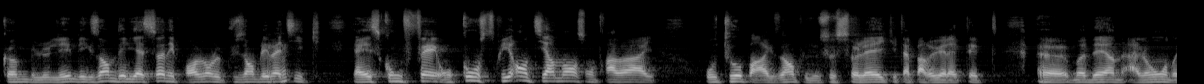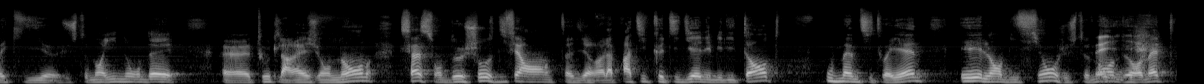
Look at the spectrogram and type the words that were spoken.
comme le- l'exemple d'Eliasson est probablement le plus emblématique, C'est-à-dire, est-ce qu'on fait, on construit entièrement son travail autour, par exemple, de ce soleil qui est apparu à la tête euh, moderne à Londres et qui, euh, justement, inondait euh, toute la région de Londres. Ça, ce sont deux choses différentes, c'est-à-dire euh, la pratique quotidienne et militante, ou même citoyenne, et l'ambition, justement, Mais- de remettre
